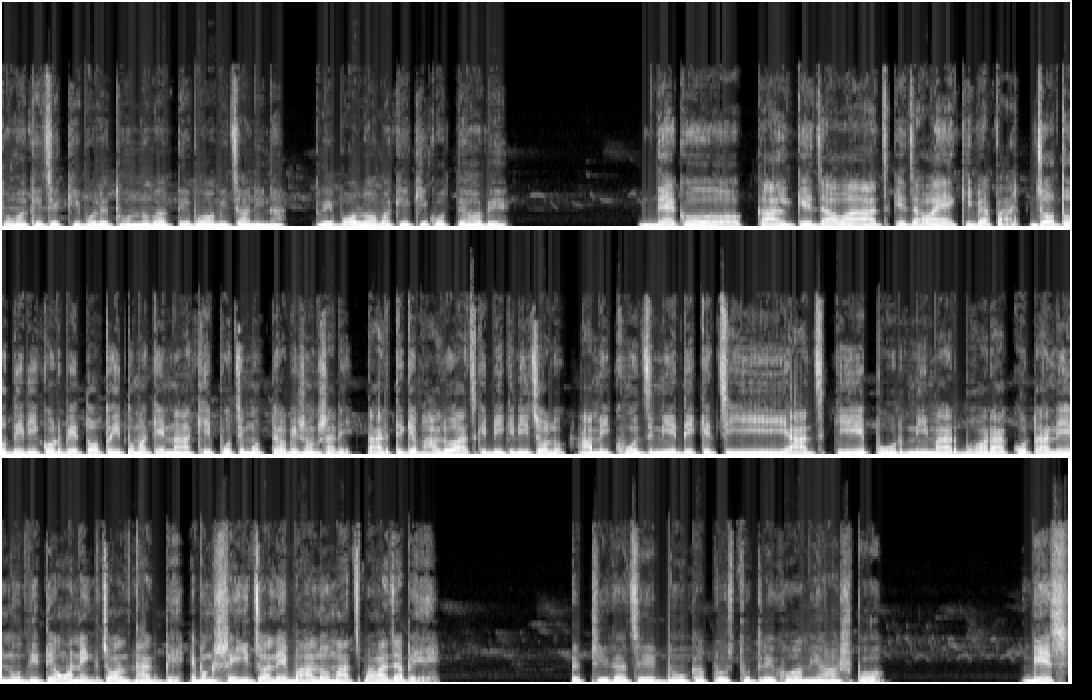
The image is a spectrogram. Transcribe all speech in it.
তোমাকে যে কি বলে ধন্যবাদ দেবো আমি জানি না। তুমি বলো আমাকে কি করতে হবে। দেখো কালকে যাওয়া আজকে যাওয়া একই ব্যাপার। যত দেরি করবে ততই তোমাকে না খেয়ে পচে মরতে হবে সংসারে। তার থেকে ভালো আজকে বিক্রি চলো। আমি খোঁজ নিয়ে দেখেছি আজকে পূর্ণিমার ভরা কোটালে নদীতে অনেক জল থাকবে এবং সেই জলে ভালো মাছ পাওয়া যাবে। ঠিক আছে নৌকা প্রস্তুত রেখো আমি আসব। বেশ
